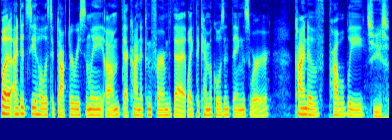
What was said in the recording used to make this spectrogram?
but I did see a holistic doctor recently um, that kind of confirmed that like the chemicals and things were kind of probably Jeez.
